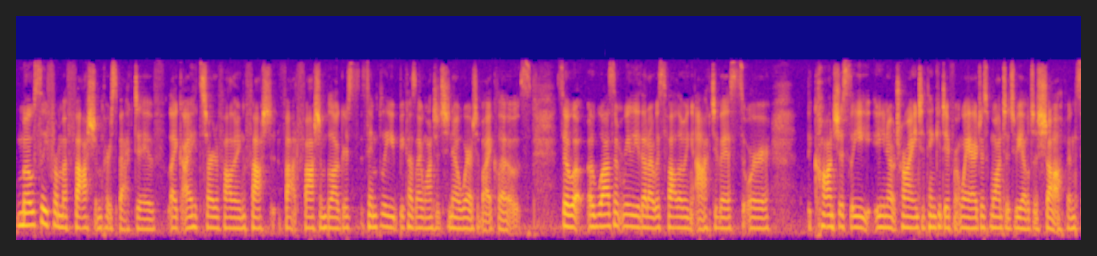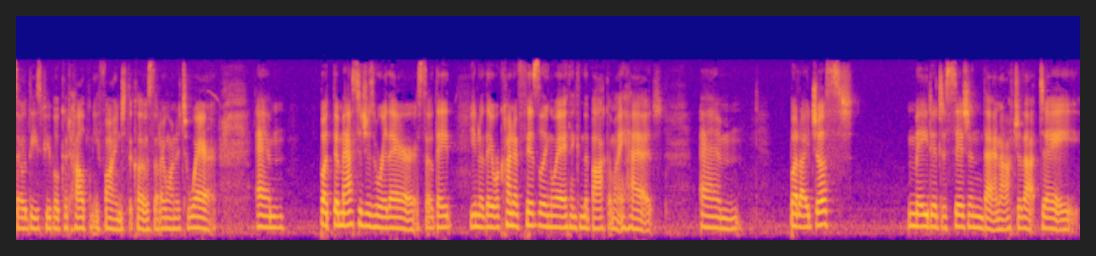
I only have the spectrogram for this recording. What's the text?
mostly from a fashion perspective. Like, I had started following fashion, fat fashion bloggers simply because I wanted to know where to buy clothes. So it wasn't really that I was following activists or consciously, you know, trying to think a different way. I just wanted to be able to shop, and so these people could help me find the clothes that I wanted to wear. Um, but the messages were there, so they, you know, they were kind of fizzling away. I think in the back of my head. Um, but I just made a decision then after that day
